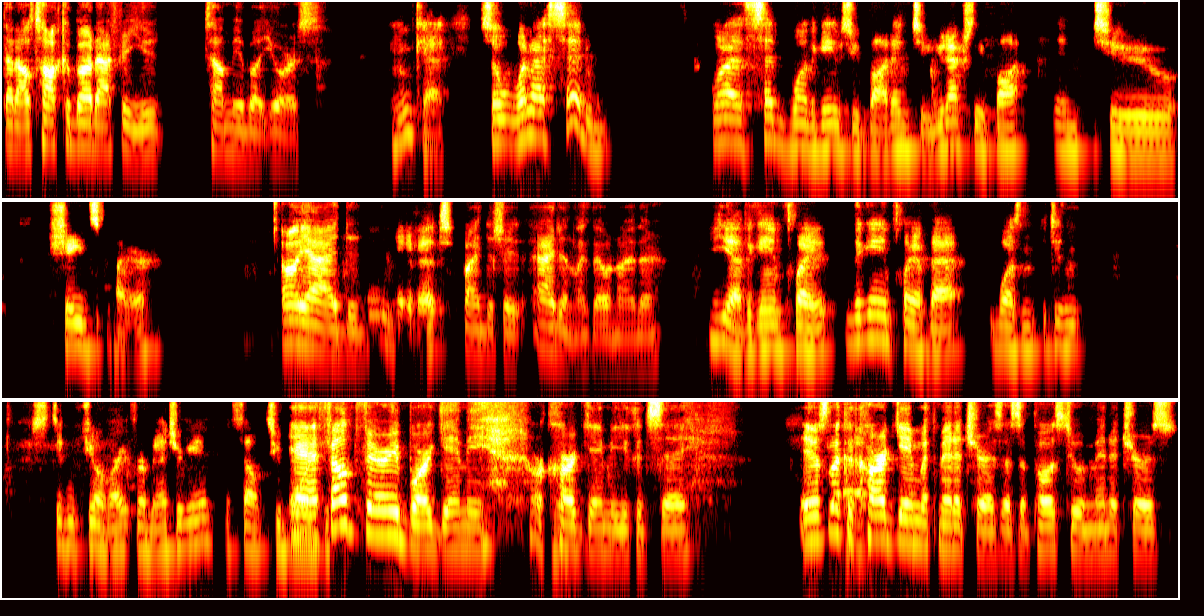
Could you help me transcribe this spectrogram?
that I'll talk about after you tell me about yours. Okay. So when I said when I said one of the games you bought into, you'd actually bought into Shadespire. Oh yeah, I did A bit of it. find a shade. I didn't like that one either. Yeah, the gameplay the gameplay of that wasn't it didn't just didn't feel right for a miniature game. It felt too Yeah, it felt very board gamey or card gamey, you could say. It was like a card game with miniatures as opposed to a miniatures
